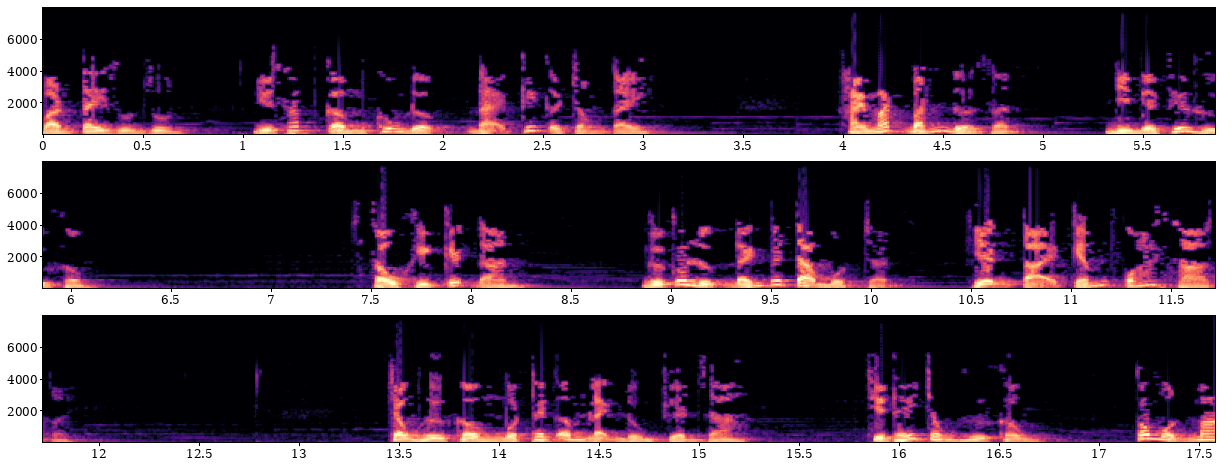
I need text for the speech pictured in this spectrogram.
Bàn tay run run, Như sắp cầm không được đại kích ở trong tay. Hai mắt bắn lửa giận, Nhìn về phía hư không. Sau khi kết đàn Người có lực đánh với ta một trận, Hiện tại kém quá xa rồi. Trong hư không, một thanh âm lạnh đùng truyền ra chỉ thấy trong hư không, Có một ma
